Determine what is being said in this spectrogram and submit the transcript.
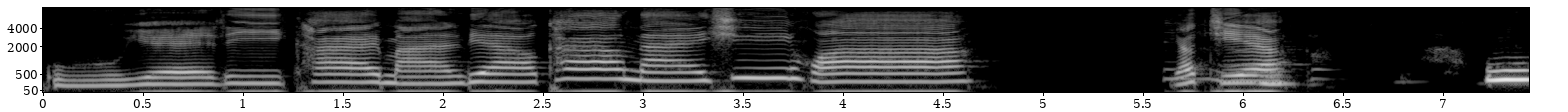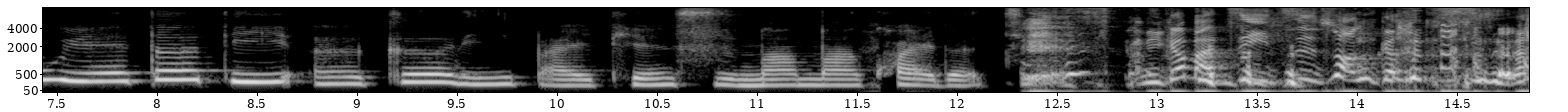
五月里开满了康乃馨花，要接啊！五月的第二个礼拜天是妈妈快乐节。你干嘛自己自创歌词啊？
